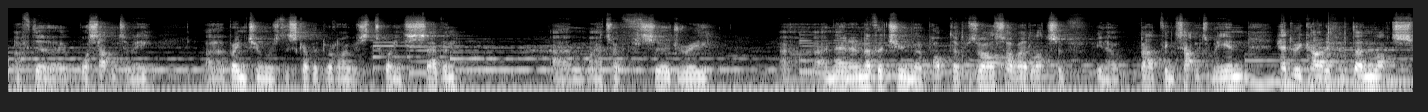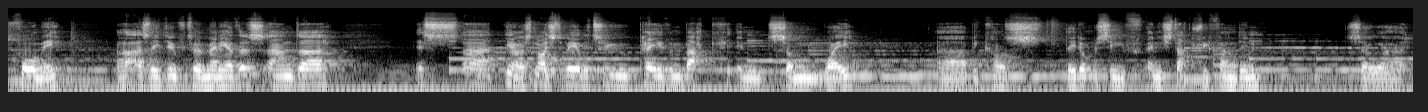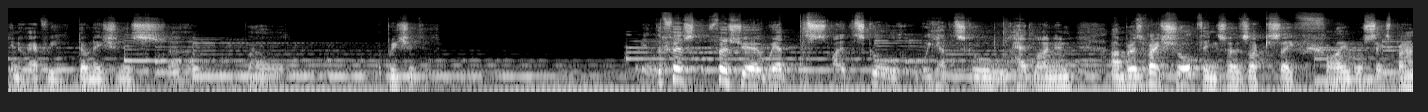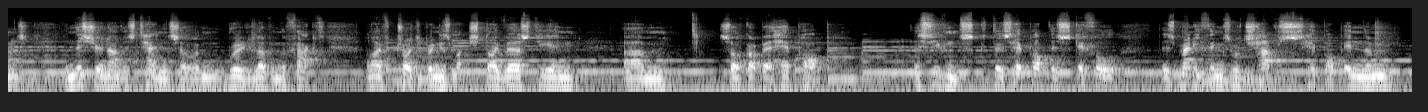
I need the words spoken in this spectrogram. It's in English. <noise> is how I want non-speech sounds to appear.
after what's happened to me. Uh, brain tumour was discovered when I was 27. Um, I had to have surgery, uh, and then another tumour popped up as well. So I've had lots of you know bad things happen to me, and Headway Cardiff have done lots for me, uh, as they do for many others, and. Uh, it's uh, you know it's nice to be able to pay them back in some way uh, because they don't receive any statutory funding. So you know every donation is well appreciated. First first year we had the school we had the school headlining, um, but it was a very short thing, so it was like say five or six bands. And this year now there's ten, so I'm really loving the fact. And I've tried to bring as much diversity in. Um, so I've got a bit of hip hop. There's even there's hip hop, there's skiffle, there's many things which have hip hop in them.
